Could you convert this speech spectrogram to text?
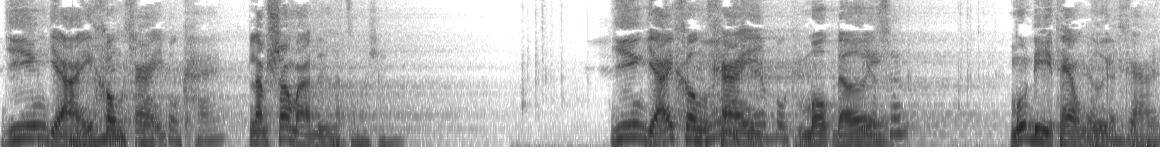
Duyên giải không khai. Làm sao mà được Duyên giải không khai Một đời. Muốn đi theo người khác.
